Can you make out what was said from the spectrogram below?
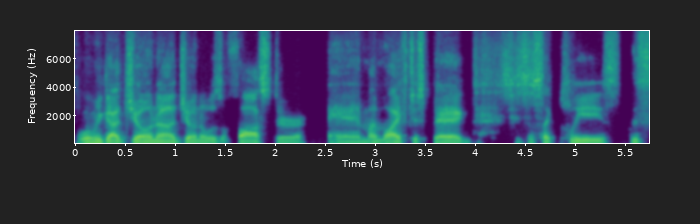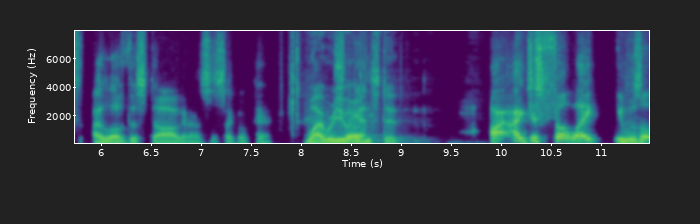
when we got jonah jonah was a foster and my wife just begged. She's just like please this i love this dog. And i was just like okay. Why were you So- against it? I, I just felt like it was a,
